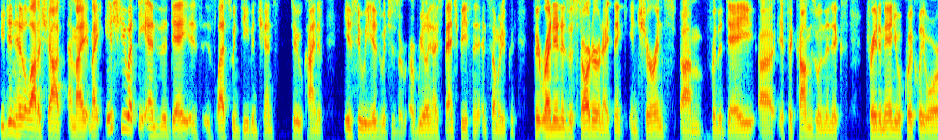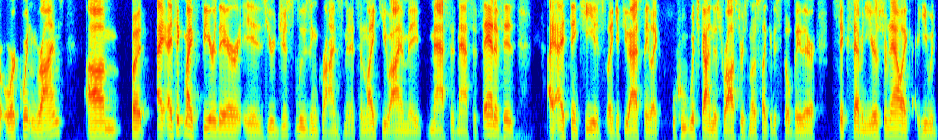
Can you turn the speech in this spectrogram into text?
he didn't hit a lot of shots. And my my issue at the end of the day is is less when DiVincenzo kind of is who he is, which is a, a really nice bench piece and, and, someone who could fit right in as a starter. And I think insurance um, for the day, uh, if it comes when the Knicks trade Immanuel Quickley or or Quentin Grimes. Um, but I, I, think my fear there is you're just losing Grimes minutes. And like you, I am a massive, massive fan of his. I, I, think he is like if you ask me like who which guy in this roster is most likely to still be there six seven years from now, like he would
